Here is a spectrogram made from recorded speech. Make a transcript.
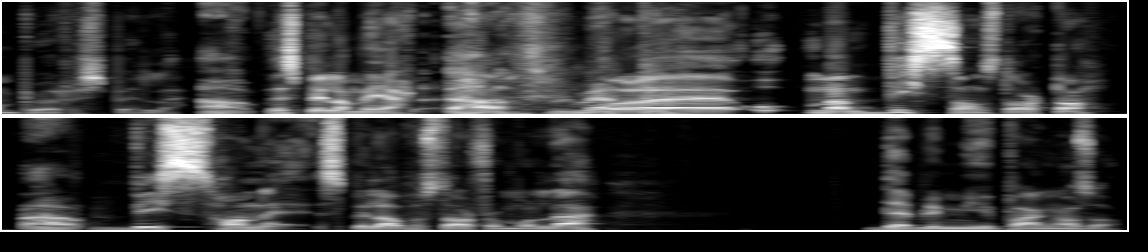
han bør spille. Ja. Det spiller med hjertet. Spiller med For, uh, og, men hvis han starter Ja. Hvis han spiller på start fra Molde, det blir mye poeng, altså.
